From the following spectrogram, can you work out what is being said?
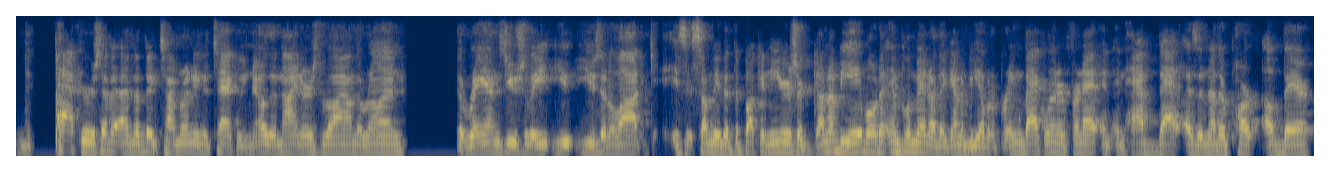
The Packers have a, have a big time running attack. We know the Niners rely on the run. The Rams usually use it a lot. Is it something that the Buccaneers are going to be able to implement? Are they going to be able to bring back Leonard Fournette and, and have that as another part of their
